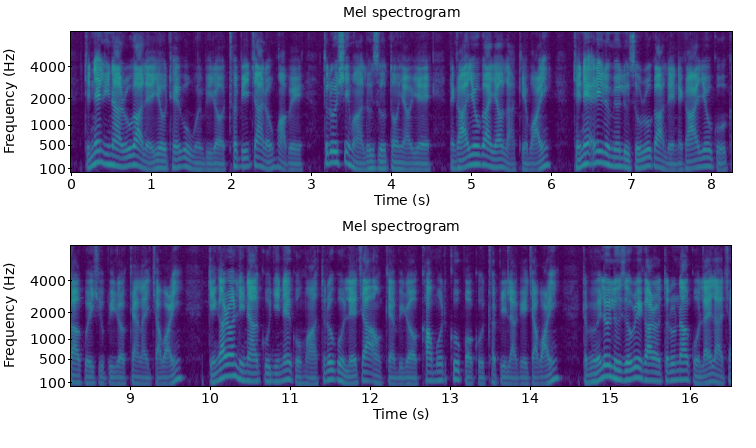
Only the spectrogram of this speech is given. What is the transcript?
။ဒီနေ့လီနာတို့ကလည်းရုပ်ထဲကိုဝင်ပြီးတော့ထွက်ပြေးကြတော့မှပဲသူတို့ရှိမှလူဆို၃ယောက်ရဲ့ငကာရုပ်ကရောက်လာခဲ့ပါတယ်။ဒီနေ့အဲ့ဒီလိုမျိုးလူဆိုတို့ကလည်းငကာရုပ်ကိုအကောက်ွယ်ယူပြီးတော့ကန်လိုက်ကြပါတယ်။ဒင်ကတော့လီနာကူကြီးနဲ့ကိုမှသူတို့ကိုလဲကြအောင်ကန်ပြီးတော့ခေါမိုးတစ်ခုပေါ်ကိုထွက်ပြေးလာခဲ့ကြပါတယ်။ဒါပေမဲ့လို့လူစိုးတွေကတော့သူတို့နောက်ကိုလိုက်လာကြ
